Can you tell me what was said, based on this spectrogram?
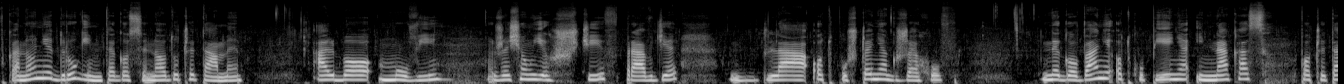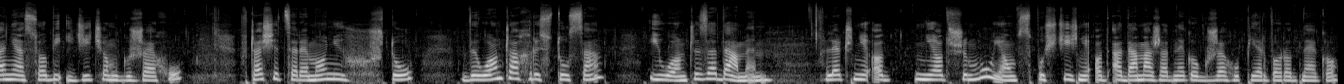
W kanonie drugim tego synodu czytamy albo mówi, że się je chrzci wprawdzie dla odpuszczenia grzechów, negowanie odkupienia i nakaz poczytania sobie i dzieciom grzechu w czasie ceremonii chrztu wyłącza Chrystusa i łączy z Adamem, lecz nie, od, nie otrzymują w spuściźnie od Adama żadnego grzechu pierworodnego,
